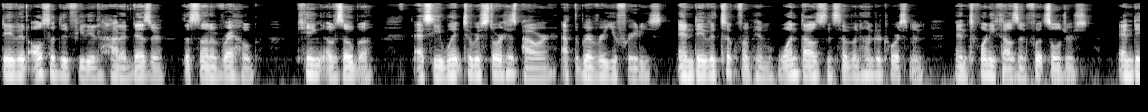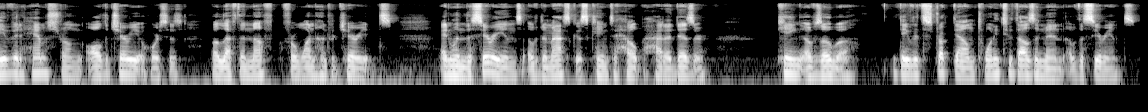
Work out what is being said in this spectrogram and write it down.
David also defeated Hadadezer, the son of Rehob, king of Zobah, as he went to restore his power at the river Euphrates. And David took from him 1,700 horsemen and 20,000 foot soldiers. And David hamstrung all the chariot horses, but left enough for 100 chariots. And when the Syrians of Damascus came to help Hadadezer, king of Zobah, David struck down 22,000 men of the Syrians.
